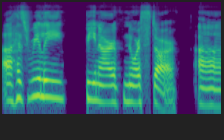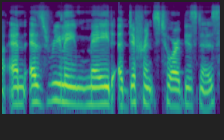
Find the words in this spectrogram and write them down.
uh, has really been our North Star. Uh, and has really made a difference to our business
